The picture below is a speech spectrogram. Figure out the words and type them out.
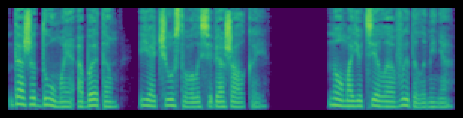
Даже думая об этом, я чувствовала себя жалкой. Но мое тело выдало меня.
